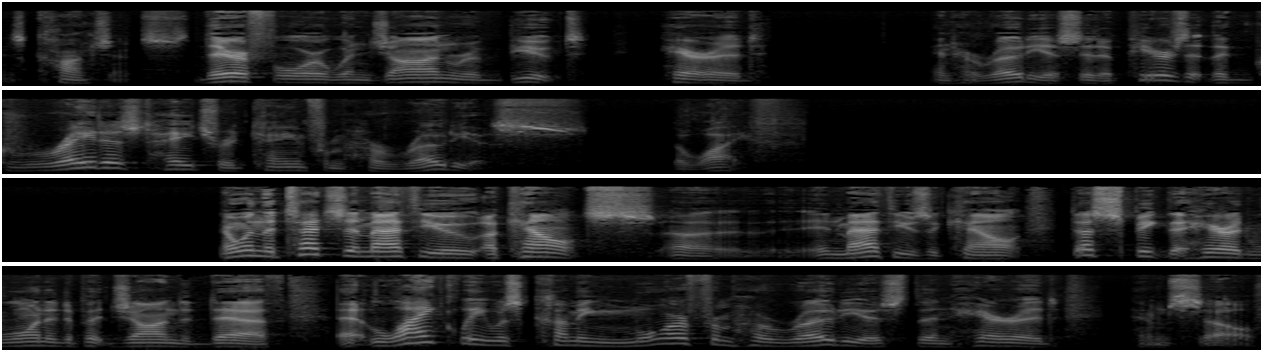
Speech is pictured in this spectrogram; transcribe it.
His conscience. Therefore, when John rebuked Herod and Herodias, it appears that the greatest hatred came from Herodias the wife. Now, when the text in Matthew accounts, uh, in Matthew's account, does speak that Herod wanted to put John to death, it likely was coming more from Herodias than Herod himself.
